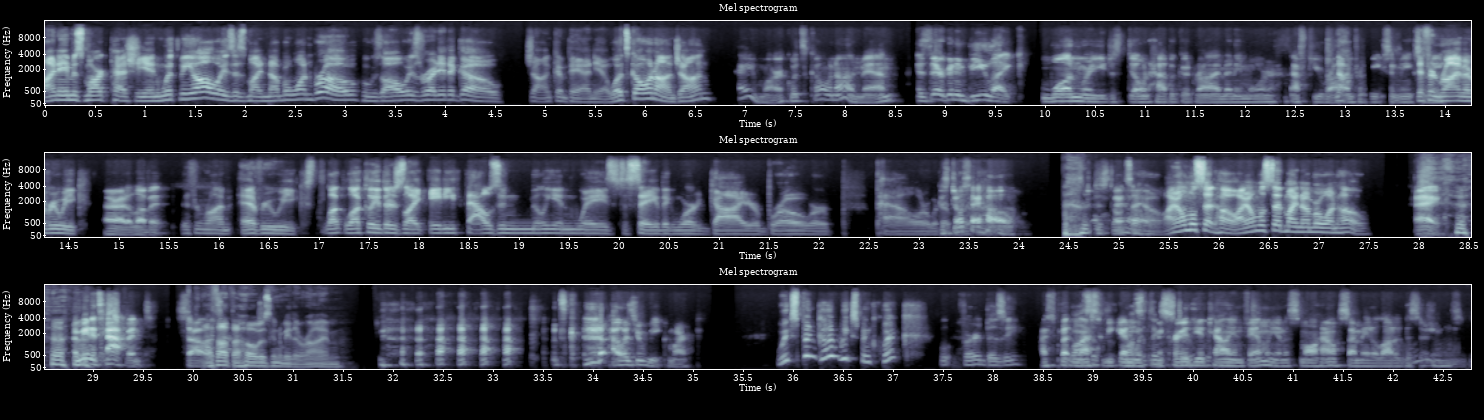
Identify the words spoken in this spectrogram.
My name is Mark Pesci, and with me always is my number one bro who's always ready to go, John Campagna. What's going on, John? Hey, Mark, what's going on, man? Is there going to be like one where you just don't have a good rhyme anymore after you rhyme No. for weeks and weeks? and Different weeks? rhyme every week. All right, I love it. Different rhyme every week. Luck- luckily, there's like 80,000 million ways to say the word guy or bro or pal or whatever. Just don't say ho. Just don't say ho. I almost said ho. I almost said my number one ho. Hey, I mean, it's happened. So I thought the hoe was going to be the rhyme. How was your week, Mark? Week's been good. Week's been quick. Very busy. I spent Lots last of- weekend with my crazy. Italian family in a small house. I made a lot of decisions.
